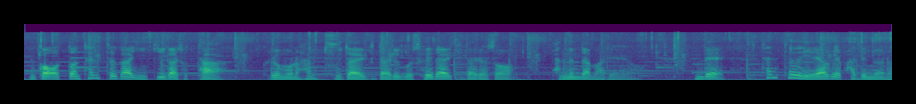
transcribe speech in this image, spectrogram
그러니까 어떤 텐트가 인기가 좋다. 그러면 한 두 달 기다리고 세 달 기다려서 받는단 말이에요 근데 텐트 예약을 받으면은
